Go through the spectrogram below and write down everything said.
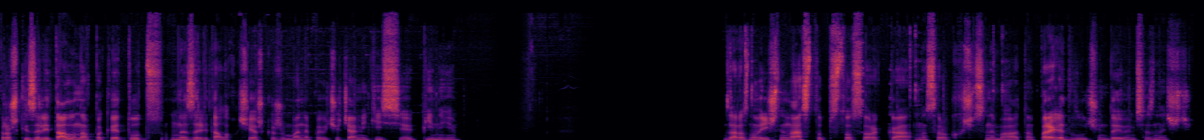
трошки залітало навпаки, тут не залітало. Хоча я ж кажу, в мене по відчуттям якісь е, пінги. Зараз новорічний наступ, 140 на 40, хоча це небагато. Перегляд влучень, дивимося, значить.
